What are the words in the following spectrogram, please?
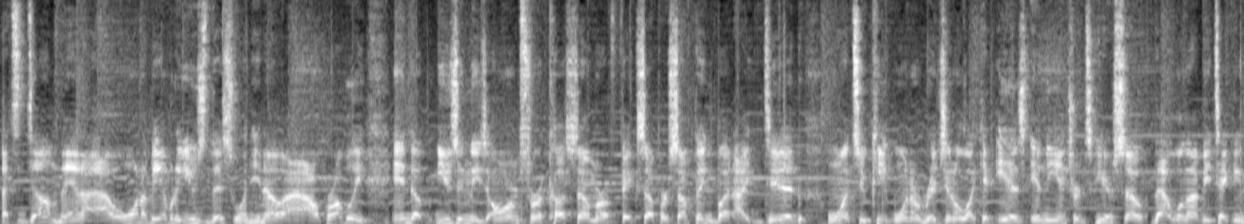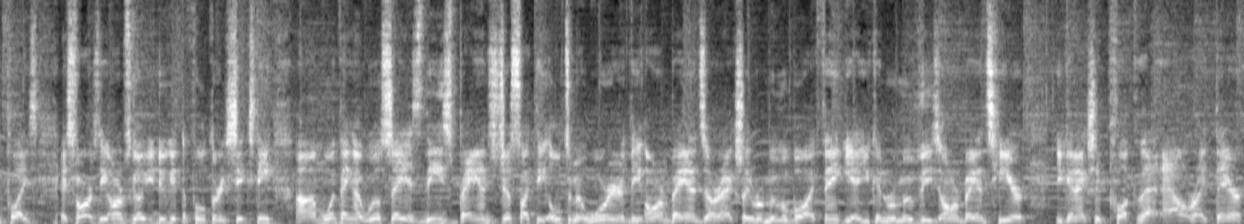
that's dumb, man. I, I want to be able to use this one, you know? I, I'll probably end up using these arms for a custom or a fix-up or something, but I did want to keep one original like it is in the entrance gear, so that will not be taking place. As far as the arms go, you do get the full 360. Um, one thing I will say is these bands, just like the Ultimate Warrior, the arm bands are actually removable, I think. Yeah, you can remove these arm here. You can actually pluck that out right there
